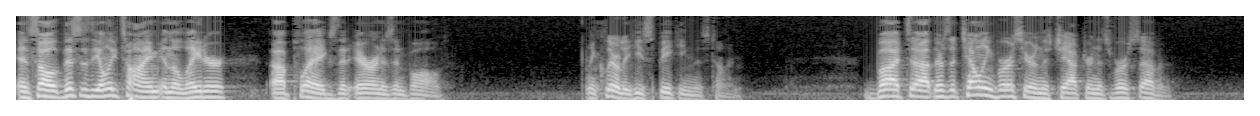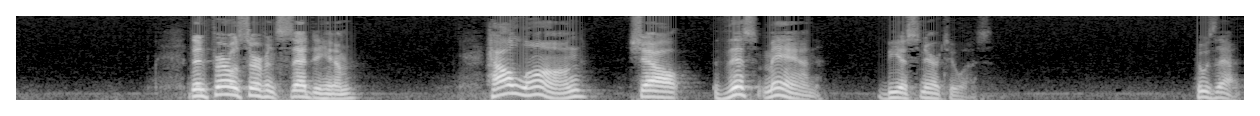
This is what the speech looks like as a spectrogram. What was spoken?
And so this is the only time in the later uh, plagues that Aaron is involved. And clearly he's speaking this time. But uh, there's a telling verse here in this chapter, and it's verse 7. Then Pharaoh's servants said to him, How long shall this man be a snare to us? Who's that?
